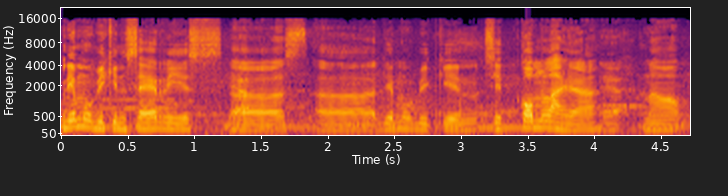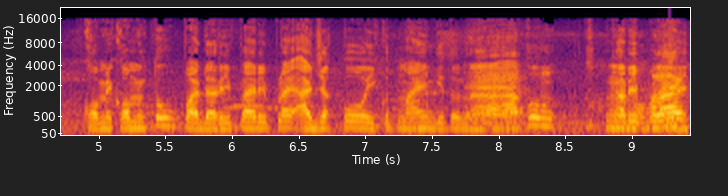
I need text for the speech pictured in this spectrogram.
dia mau bikin series, eh, s- eh, dia mau bikin sitkom lah ya. Ya. Nah, komik-komik tuh pada reply-reply ajak kok ikut main gitu. Nah, Ya. aku nge-reply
